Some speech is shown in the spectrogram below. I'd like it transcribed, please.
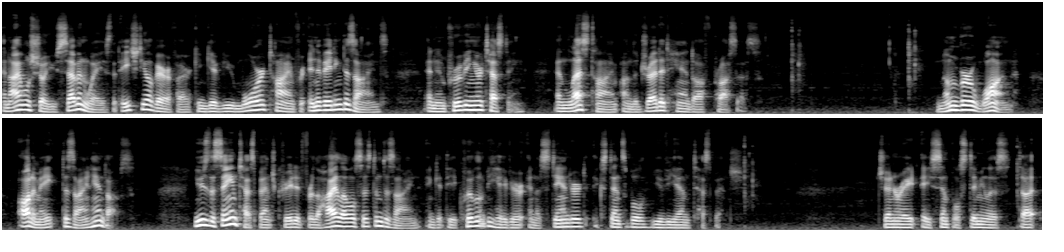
and I will show you seven ways that HDL Verifier can give you more time for innovating designs and improving your testing, and less time on the dreaded handoff process. Number one, automate design handoffs. Use the same test bench created for the high-level system design and get the equivalent behavior in a standard extensible UVM test bench. Generate a simple stimulus DUT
